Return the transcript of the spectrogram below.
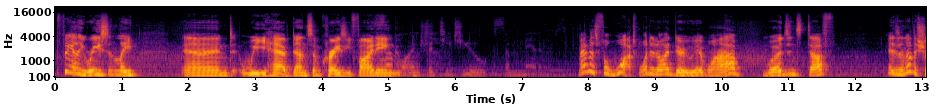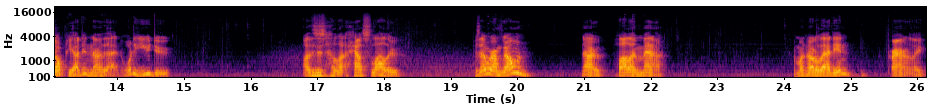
fairly recently, and we have done some crazy fighting. Someone should teach you some manners. Manners for what? What did I do? Uh, what? Uh, words and stuff? Hey, there's another shop here, I didn't know that. What do you do? Oh, this is House Hlaalu. Is that where I'm going? No, Hlaalu Manor. Am I not allowed in? Apparently.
